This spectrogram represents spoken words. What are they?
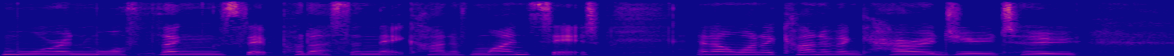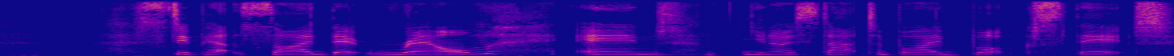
more and more things that put us in that kind of mindset. And I want to kind of encourage you to step outside that realm and you know start to buy books that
